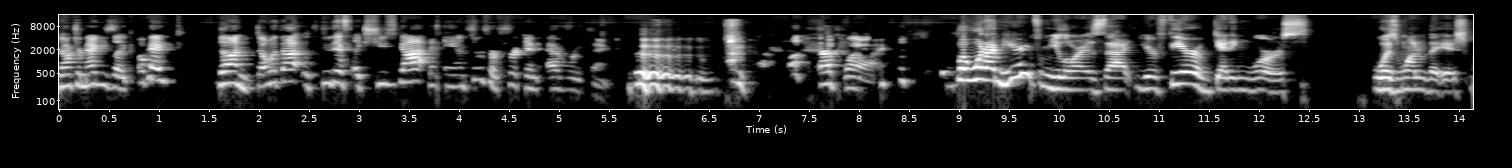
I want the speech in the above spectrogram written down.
Dr. Maggie's like, "Okay, done, done with that. Let's do this." Like she's got an answer for freaking everything. FYI. But what I'm hearing from you, Laura, is that your fear of getting worse was one of the is-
